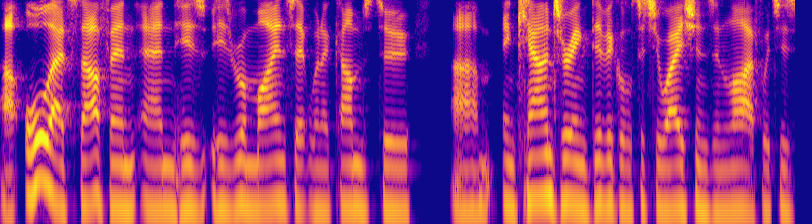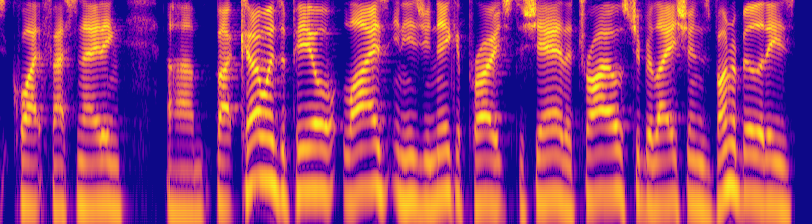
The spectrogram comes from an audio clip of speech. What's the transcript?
uh, all that stuff and and his his real mindset when it comes to um, encountering difficult situations in life, which is quite fascinating. Um, but Kerwin's appeal lies in his unique approach to share the trials, tribulations, vulnerabilities,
